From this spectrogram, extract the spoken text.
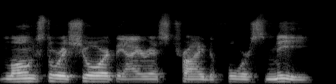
long story short, the IRS tried to force me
